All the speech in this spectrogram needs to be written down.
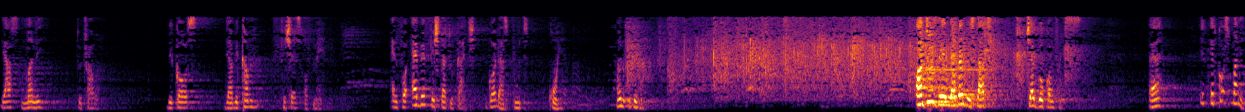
He has money to travel because they have become fishers of men. And for every fish that you catch, God has put coin. On Tuesday, we are going to start Church Go Conference. Eh? It, it costs money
